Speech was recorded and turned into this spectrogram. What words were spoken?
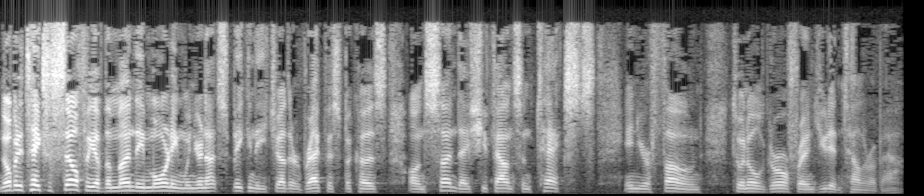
Nobody takes a selfie of the Monday morning when you're not speaking to each other at breakfast because on Sunday she found some texts in your phone to an old girlfriend you didn't tell her about.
